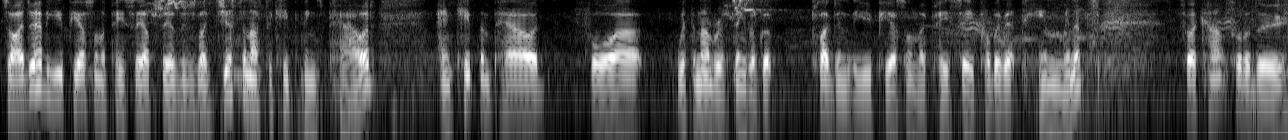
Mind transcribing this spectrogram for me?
So I do have a UPS on the PC upstairs, which is like just enough to keep things powered and keep them powered for with the number of things I've got plugged into the UPS on my PC, probably about 10 minutes. So I can't sort of do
